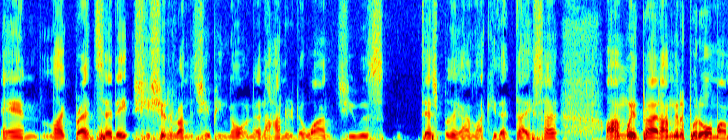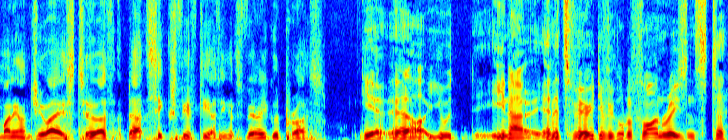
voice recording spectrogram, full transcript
And like Brad said, it, she should have run the Chipping Norton at 100 to 1. She was desperately unlucky that day. So I'm with Brad. I'm going to put all my money on Duais too. About 650. I think it's a very good price. Yeah, uh, you would, you know, and it's very difficult to find reasons to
